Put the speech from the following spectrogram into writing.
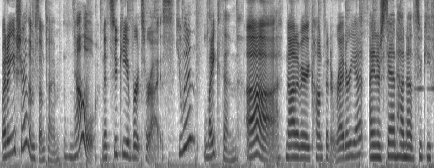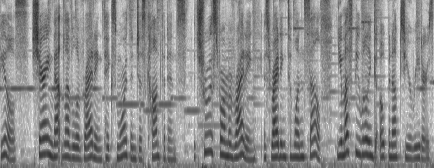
Why don't you share them sometime? No. Natsuki averts her eyes. You wouldn't like them. Ah, not a very confident writer yet? I understand how Natsuki feels. Sharing that level of writing takes more than just confidence. The truest form of writing is writing to oneself. You must be willing to open up to your readers readers,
